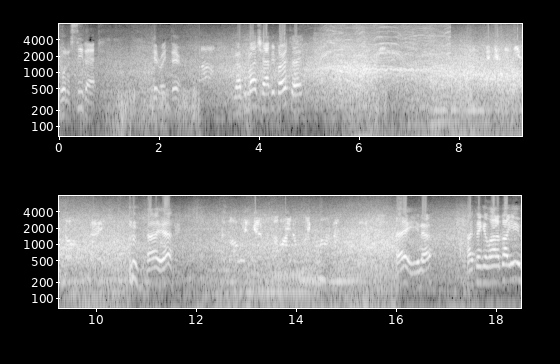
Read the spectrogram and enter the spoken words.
You want to see that? Hit right there. Nothing much. Happy birthday. Oh yeah. Hey, you know, I think a lot about you.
